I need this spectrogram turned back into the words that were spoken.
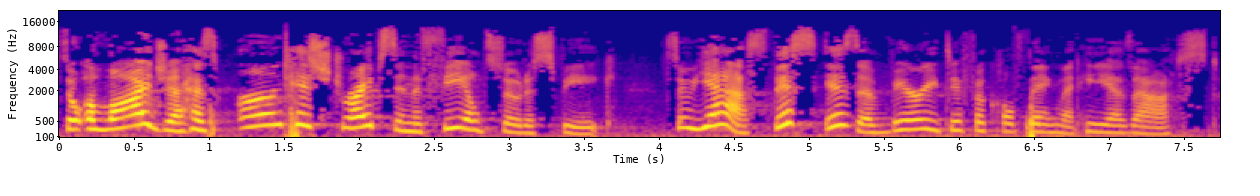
So Elijah has earned his stripes in the field, so to speak. So, yes, this is a very difficult thing that he has asked.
